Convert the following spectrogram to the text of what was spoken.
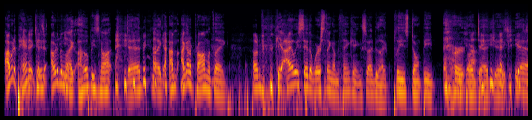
I would have panicked. 'Cause- because I would have been yeah. like, I hope he's not dead. like, I'm, I got a problem with like, I would have been like, yeah, I always say the worst thing I'm thinking, so I'd be like, please don't be hurt or dead, Jake. yeah.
